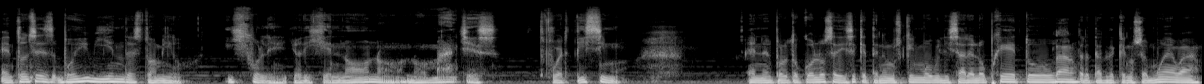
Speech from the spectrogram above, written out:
entonces voy viendo esto, amigo. Híjole, yo dije, no, no, no manches, fuertísimo. En el protocolo se dice que tenemos que inmovilizar el objeto, tratar de que no se mueva.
